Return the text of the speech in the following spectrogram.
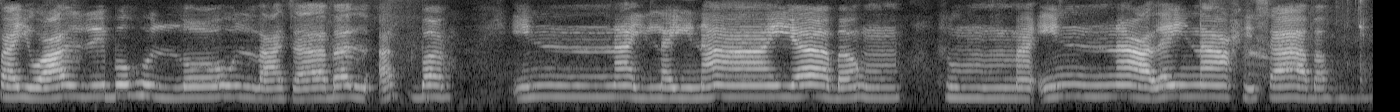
فيعذبه الله العذاب الأكبر. إن إلينا إيابهم ثم إن علينا حسابهم.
